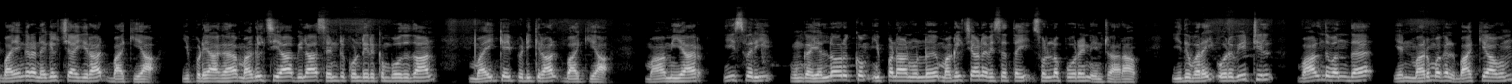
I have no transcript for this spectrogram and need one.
பயங்கர நெகிழ்ச்சியாகிறார் பாக்கியா இப்படியாக மகிழ்ச்சியா விழா சென்று கொண்டிருக்கும் போதுதான் மைக்கை பிடிக்கிறாள் பாக்கியா மாமியார் ஈஸ்வரி உங்க எல்லோருக்கும் இப்ப நான் ஒன்று மகிழ்ச்சியான விஷயத்தை சொல்ல போறேன் என்றாராம். இதுவரை ஒரு வீட்டில் வாழ்ந்து வந்த என் மருமகள் பாக்கியாவும்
